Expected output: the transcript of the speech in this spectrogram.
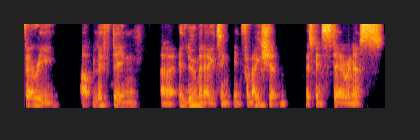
very uplifting, uh, illuminating information has been staring us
